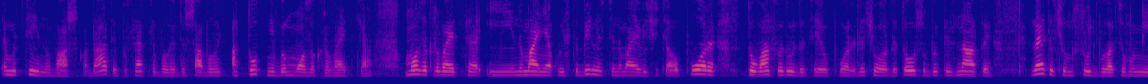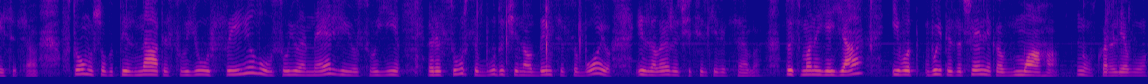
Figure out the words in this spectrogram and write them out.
емоційно важко. Да? Типу серце болить, душа болить, а тут ніби мозок рветься. Мозок рветься і немає ніякої стабільності, немає відчуття опори, то вас ведуть до цієї опори. Для чого? Для того, щоб пізнати, знаєте, в чому суть була цього місяця? В тому, щоб пізнати свою силу, свою енергію, свої ресурси, будучи наодинці з собою і залежачи тільки від себе. Тобто, в мене є я, і от вийти з очельника в мага, ну в королеву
